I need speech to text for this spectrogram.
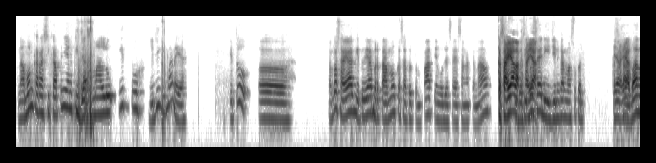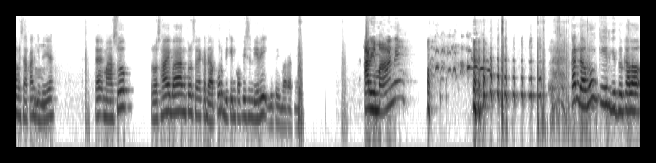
namun karena sikapnya yang tidak malu itu jadi gimana ya? Itu uh, contoh saya gitu ya bertamu ke satu tempat yang udah saya sangat kenal. Ke saya lah ke saya. saya diizinkan masuk ke, ke ya saya. ke abang misalkan gitu hmm. gitu ya. Saya masuk terus hai bang terus saya ke dapur bikin kopi sendiri gitu ibaratnya Ari mana kan nggak mungkin gitu kalau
